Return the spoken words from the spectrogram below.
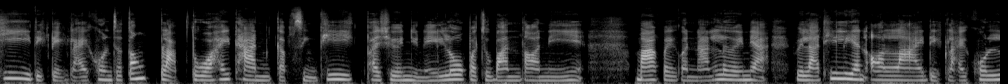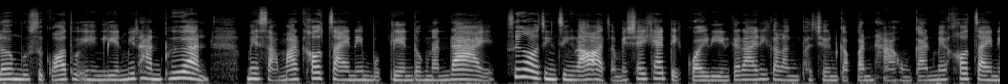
ที่เด็กๆ หลายคนจะต้องปรับตัวให้ทันกับสิ่งที่เผชิญอยู่ในโลกปัจจุบันตอนนี้ มากไปกว่านั้นเลยเนี่ย เวลาที่เรียนออนไลน์ เด็กหลายคนเริ่มรู้สึกว่าตัวเองเรียนไม่ทันเพื่อน ไม่สามารถเข้าใจในบทเรียนตรงนั้นได้ ซึ่งเอาจริง ๆ แล้วอาจจะไม่ใช่แค่เด็กวัยเรียนก็ได้ที่กำลังเผชิญกับปัญหาของการไม่เข้าใจใน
